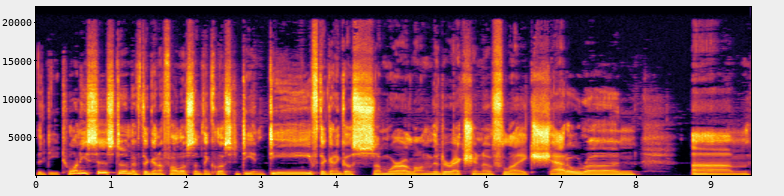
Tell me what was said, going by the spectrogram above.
the D20 system, if they're going to follow something close to D&D, if they're going to go somewhere along the direction of like Shadowrun. Um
